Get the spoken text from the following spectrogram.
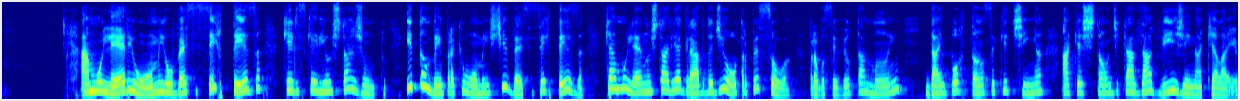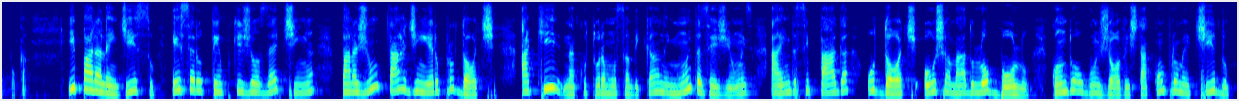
a mulher e o homem houvesse certeza que eles queriam estar juntos. E também para que o homem tivesse certeza que a mulher não estaria grávida de outra pessoa. Para você ver o tamanho da importância que tinha a questão de casar virgem naquela época. E para além disso, esse era o tempo que José tinha para juntar dinheiro para o dote. Aqui na cultura moçambicana, em muitas regiões, ainda se paga o dote, ou chamado lobolo, quando algum jovem está comprometido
